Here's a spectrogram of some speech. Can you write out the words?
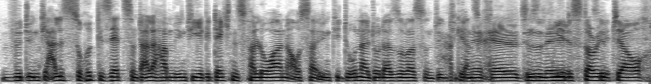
wird irgendwie alles zurückgesetzt und alle haben irgendwie ihr Gedächtnis verloren, außer irgendwie Donald oder sowas und irgendwie ganz generell eine Disney. weirde Story. Es gibt ja auch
